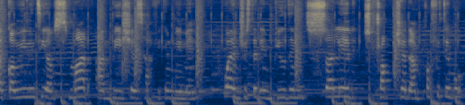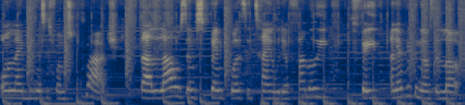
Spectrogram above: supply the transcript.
a community of smart, ambitious African women who are interested in building solid, structured, and profitable online businesses from scratch that allows them spend quality time with their family, faith, and everything else they love.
